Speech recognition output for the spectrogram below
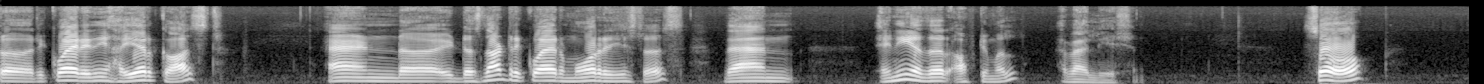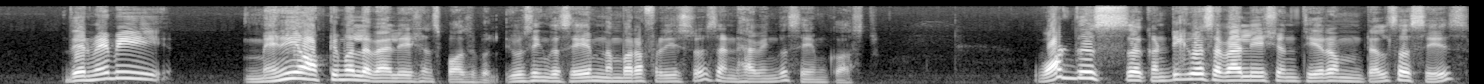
uh, require any higher cost and uh, it does not require more registers than any other optimal evaluation. So, there may be many optimal evaluations possible using the same number of registers and having the same cost. What this uh, contiguous evaluation theorem tells us is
